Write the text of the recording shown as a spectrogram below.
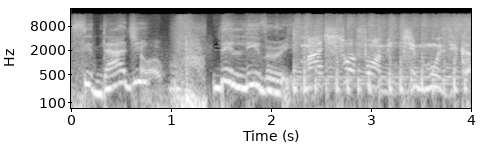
Cidade Delivery. Mate sua fome de música.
